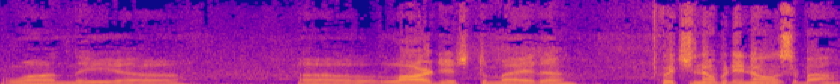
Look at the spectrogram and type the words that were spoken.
won the uh, uh, largest tomato. Which nobody knows about.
